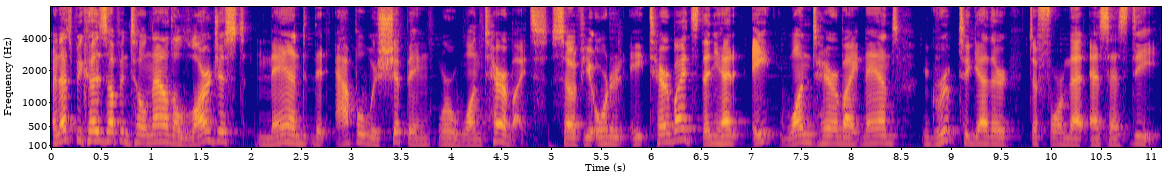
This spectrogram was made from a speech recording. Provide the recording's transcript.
And that's because up until now, the largest NAND that Apple was shipping were 1 terabytes. So if you ordered 8 terabytes, then you had 8 1 terabyte NANDs grouped together to form that SSD.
